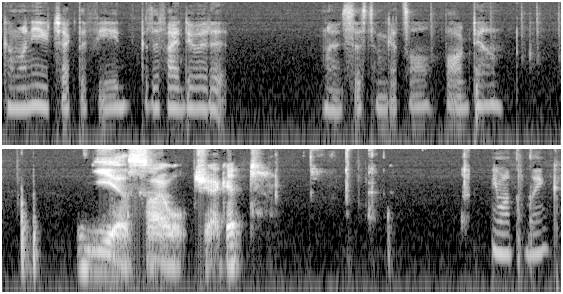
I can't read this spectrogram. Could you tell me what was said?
can one of you check the feed? Because if I do it, it my system gets all bogged down. Yes, I will check it. You want the link?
